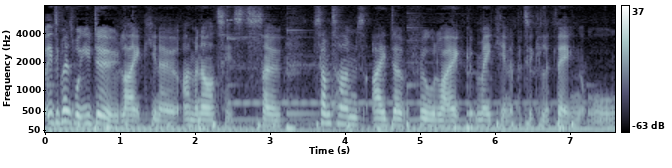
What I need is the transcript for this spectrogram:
it depends what you do. Like you know, I'm an artist, so sometimes I don't feel like making a particular thing or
